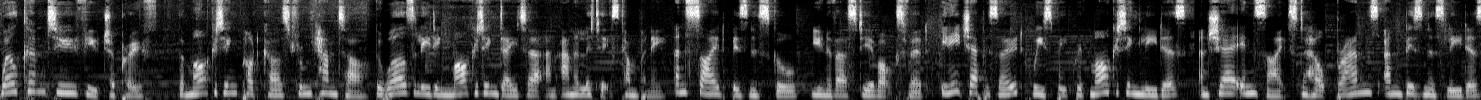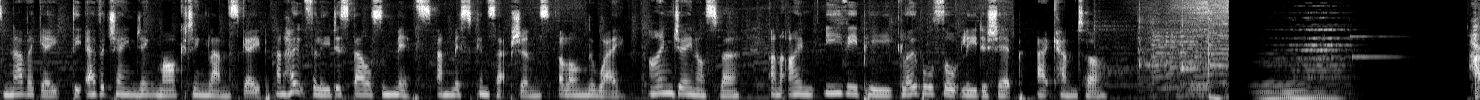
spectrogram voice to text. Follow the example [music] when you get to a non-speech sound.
Welcome to Future Proof, the marketing podcast from Kantar, the world's leading marketing data and analytics company, and Saïd Business School, University of Oxford. In each episode, we speak with marketing leaders and share insights to help brands and business leaders navigate the ever changing marketing landscape and hopefully dispel some myths and misconceptions along the way. I'm Jane Ostler, and I'm EVP Global Thought Leadership at Kantar.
